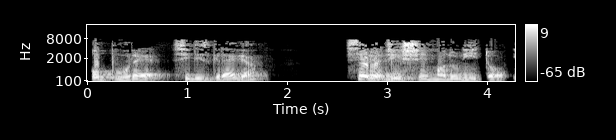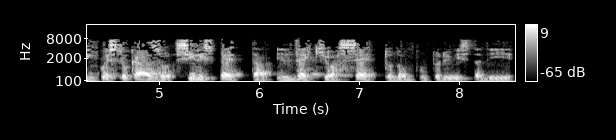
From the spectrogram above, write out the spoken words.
oppure si disgrega? Se reagisce in modo unito, in questo caso si rispetta il vecchio assetto da un punto di vista di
